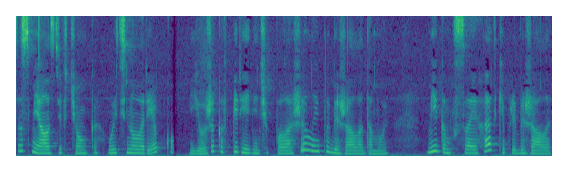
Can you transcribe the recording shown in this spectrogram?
Засмеялась девчонка, вытянула репку, ежика в передничек положила и побежала домой. Мигом к своей хатке прибежала,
